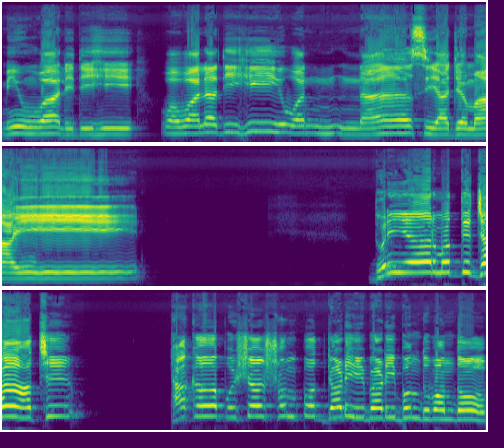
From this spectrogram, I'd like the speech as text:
মিওয়ালিদিহি ওয়ালাদিহি ওয়ান্নাসি আজমাইন দুনিয়ার মধ্যে যা আছে, টাকা, পয়সা, সম্পদ, গাড়ি, বাড়ি বন্ধু বান্ধব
